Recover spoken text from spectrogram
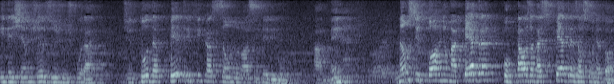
e deixemos Jesus nos curar de toda petrificação do nosso interior. Amém? não se torne uma pedra por causa das pedras ao seu redor.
